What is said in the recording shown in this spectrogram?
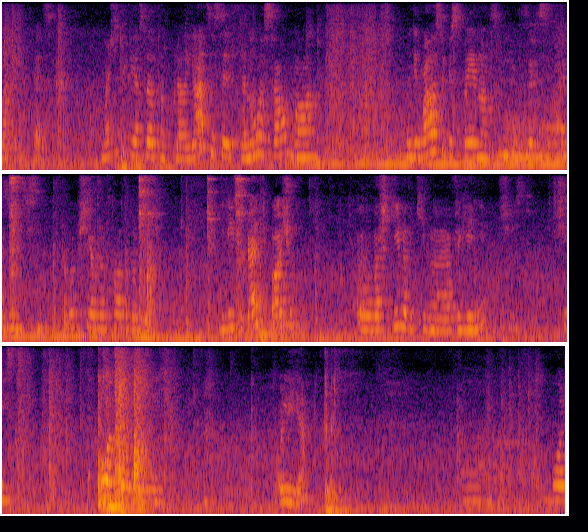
навіть. Бачите, скільки я сливок купляла? Я це все тягнула сама. Надірвала собі спину. Та взагалі я вже встала так робити. Дивіться, 5 пачок е, важкі, такі на офігенні. Шість. Шість. От олій. Олія. Е,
